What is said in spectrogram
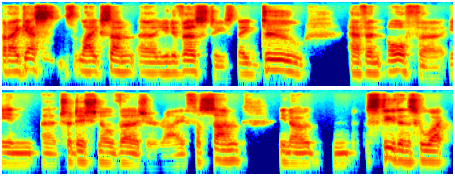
But I guess like some uh, universities, they do have an offer in a traditional version, right? For some, you know, students who are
